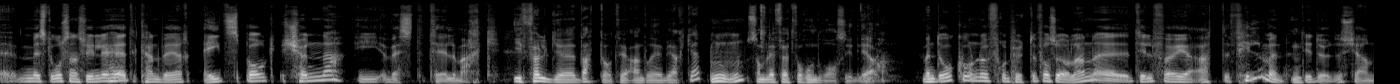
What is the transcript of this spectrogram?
eh, med stor sannsynlighet kan være Eidsborg-kjønna i Vest-Telemark. Ifølge datter til André Bjerke, som ble født for 100 år siden. Ja. Men da kunne fru Putte for Sørlandet tilføye at filmen De dødes kjern,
